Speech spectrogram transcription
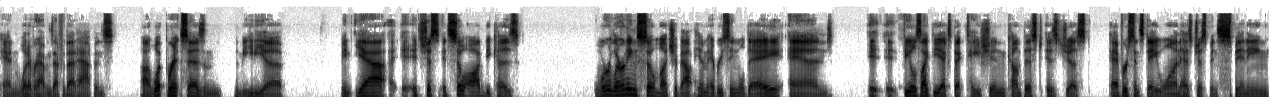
and whatever happens after that happens. Uh, what Brent says in the media, I mean, yeah, it's just, it's so odd because we're learning so much about him every single day. And it, it feels like the expectation compass is just ever since day one has just been spinning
